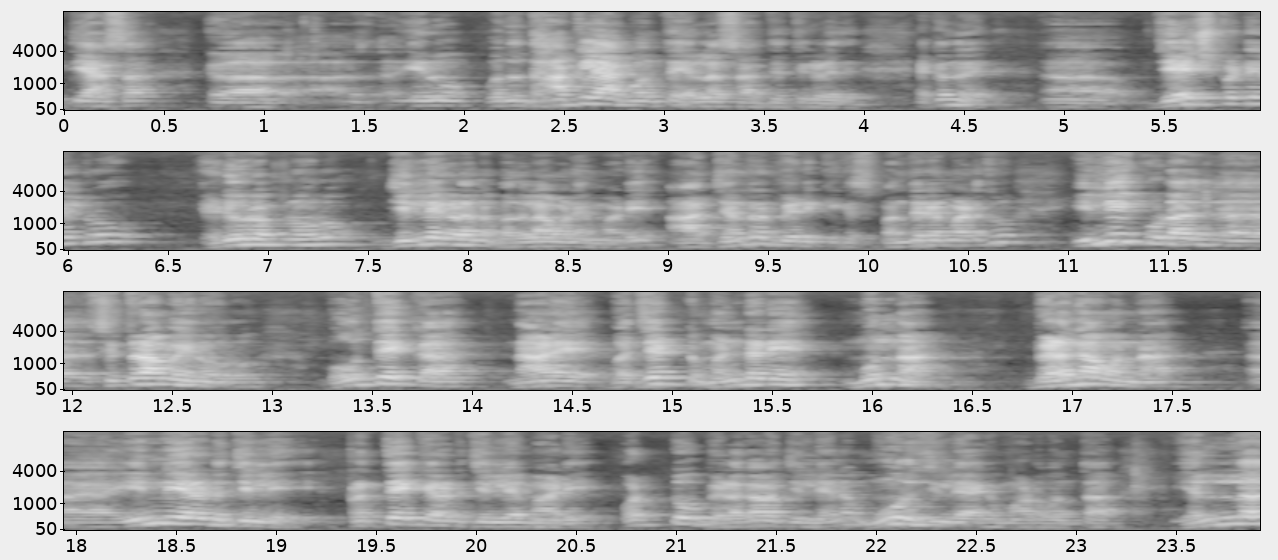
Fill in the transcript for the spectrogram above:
ಇತಿಹಾಸ ಏನು ಒಂದು ದಾಖಲೆ ಆಗುವಂಥ ಎಲ್ಲ ಸಾಧ್ಯತೆಗಳಿದೆ. ಯಾಕಂದರೆ ಜಯೇಶ್ ಪಟೇಲರು, ಯಡಿಯೂರಪ್ಪನವರು ಜಿಲ್ಲೆಗಳನ್ನು ಬದಲಾವಣೆ ಮಾಡಿ ಆ ಜನರ ಬೇಡಿಕೆಗೆ ಸ್ಪಂದನೆ ಮಾಡಿದ್ರು. ಇಲ್ಲಿ ಕೂಡ ಸಿದ್ದರಾಮಯ್ಯನವರು ಬಹುತೇಕ ನಾಳೆ ಬಜೆಟ್ ಮಂಡನೆ ಮುನ್ನ ಬೆಳಗಾವನ್ನ ಇನ್ನೆರಡು ಜಿಲ್ಲೆ, ಪ್ರತ್ಯೇಕ ಎರಡು ಜಿಲ್ಲೆ ಮಾಡಿ ಒಟ್ಟು ಬೆಳಗಾವಿ ಜಿಲ್ಲೆಯನ್ನು ಮೂರು ಜಿಲ್ಲೆಯಾಗಿ ಮಾಡುವಂಥ ಎಲ್ಲ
